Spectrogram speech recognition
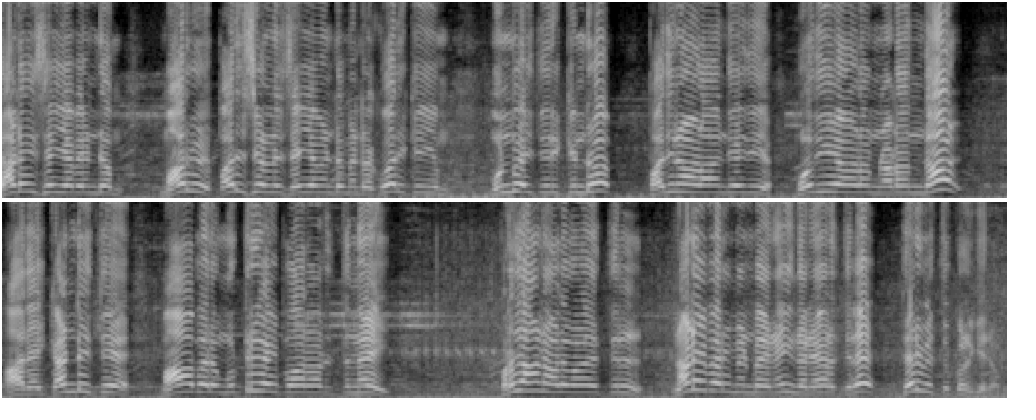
தடை செய்ய வேண்டும் மறு பரிசீலனை செய்ய வேண்டும் என்ற கோரிக்கையும் முன்வைத்திருக்கின்றோம். பதினாலாம் தேதி பொது ஏலம் நடந்தால் அதை கண்டித்து மாபெரும் முற்றுகை போராட்டத்தினை பிரதான அலுவலகத்தில் நடைபெறும் என்பதனை இந்த நேரத்தில் தெரிவித்துக் கொள்கிறோம்.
